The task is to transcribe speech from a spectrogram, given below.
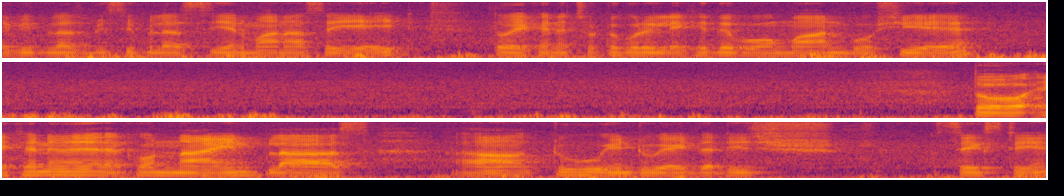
A B plus BC plus C এর মান আছে এইট তো এখানে ছোট করে লিখে দেব মান বসিয়ে তো এখানে এখন nine plus two into eight that is sixteen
